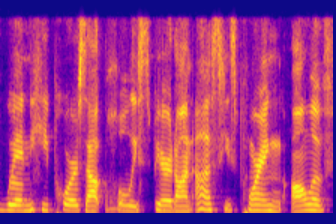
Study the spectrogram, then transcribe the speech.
when he pours out the Holy Spirit on us, he's pouring all of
